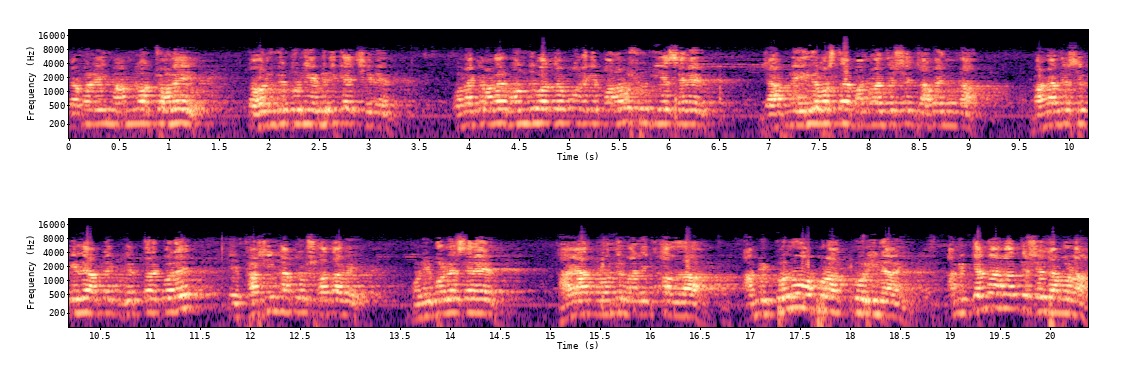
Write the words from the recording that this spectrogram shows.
যখন এই মামলা চলে, তখন কিন্তু উনি আমেরিকায় ছিলেন। ওনাকে অনেক বন্ধু বান্ধব অনেকে পরামর্শ দিয়েছিলেন যে আপনি এই অবস্থায় বাংলাদেশে যাবেন না। বাংলাদেশে গেলে আপনি গ্রেপ্তার করে এই ফাঁসির নাটক সাজাবে। উনি বলেছিলেন, হায়াত মন্ত্রী মালিক আল্লাহ, আমি কোনো অপরাধ করি নাই। আমি কেন আমার দেশে যাব না?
